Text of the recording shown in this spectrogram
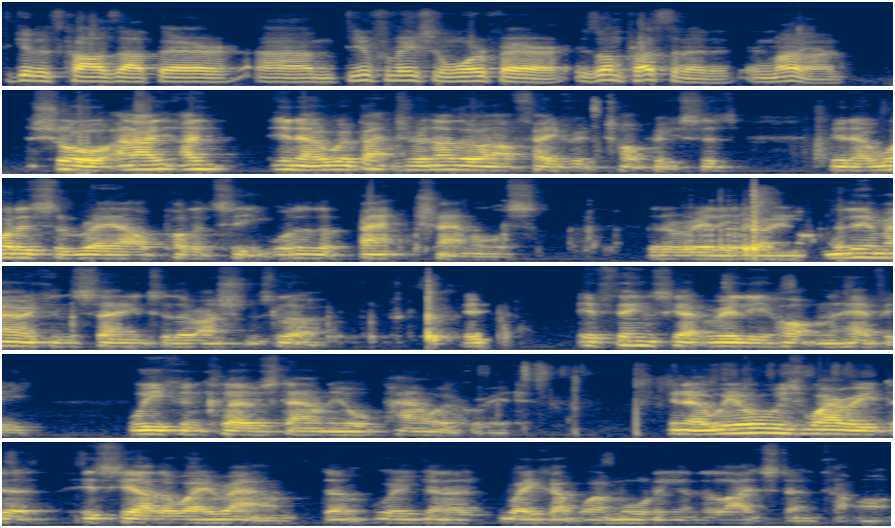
to get his cause out there. Um, the information warfare is unprecedented in my mind. Sure, and I, I, you know, we're back to another of our favourite topics. Is you know, what is the realpolitik? What are the back channels that are really going on? Are the Americans saying to the Russians, look, if if things get really hot and heavy, we can close down your power grid. You know, we always worried that it's the other way around, that we're going to wake up one morning and the lights don't come on.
